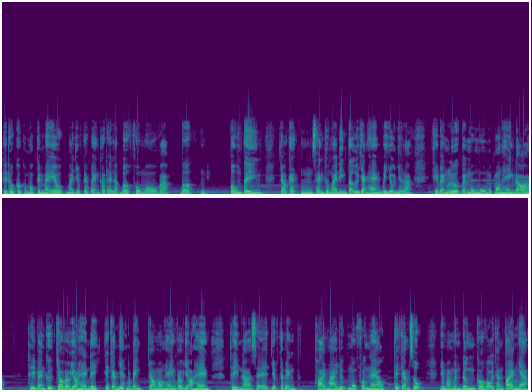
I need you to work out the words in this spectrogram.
thì Thúc có một cái mẹo mà giúp các bạn có thể là bớt FOMO và bớt tốn tiền cho các ừ, sàn thương mại điện tử chẳng hạn. Ví dụ như là khi bạn lướt, bạn muốn mua một món hàng đó, thì bạn cứ cho vào giỏ hàng đi. Cái cảm giác mà bạn cho món hàng vào giỏ hàng thì nó sẽ giúp các bạn thoải mái được một phần nào cái cảm xúc. Nhưng mà mình đừng có vội thanh toán nha.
